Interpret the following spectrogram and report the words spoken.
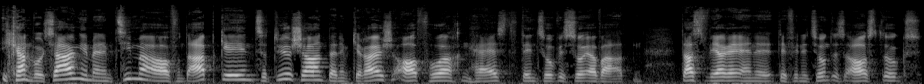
Ich kann wohl sagen, in meinem Zimmer auf und ab gehen, zur Tür schauen, bei einem Geräusch aufhorchen, heißt den sowieso erwarten. Das wäre eine Definition des Ausdrucks,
